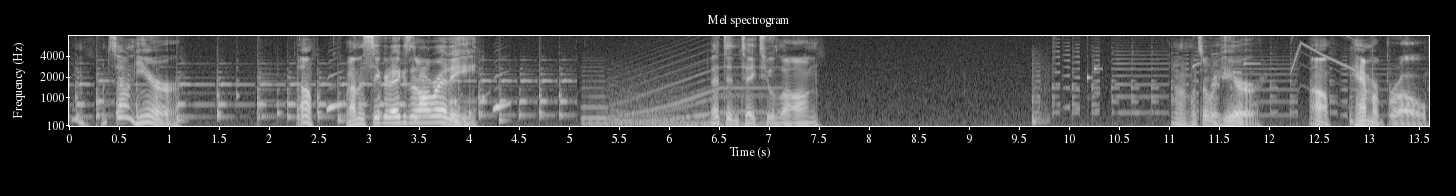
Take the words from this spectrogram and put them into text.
Hmm, what's down here? Oh, found the secret exit already. That didn't take too long. What's over here? Oh, Hammer Bro.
